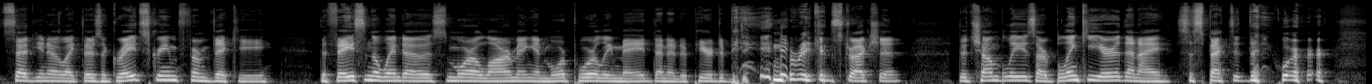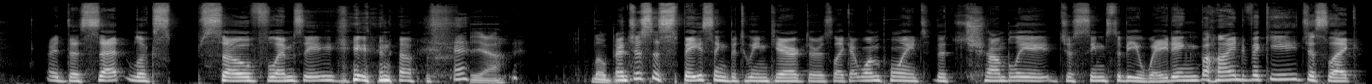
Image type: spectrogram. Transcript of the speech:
said, you know, like there's a great scream from Vicky. The face in the window is more alarming and more poorly made than it appeared to be in the reconstruction. The Chumblies are blinkier than I suspected they were. The set looks so flimsy, you know. Eh. yeah. Little bit. And just the spacing between characters. Like at one point, the Chumbly just seems to be waiting behind Vicky. Just like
